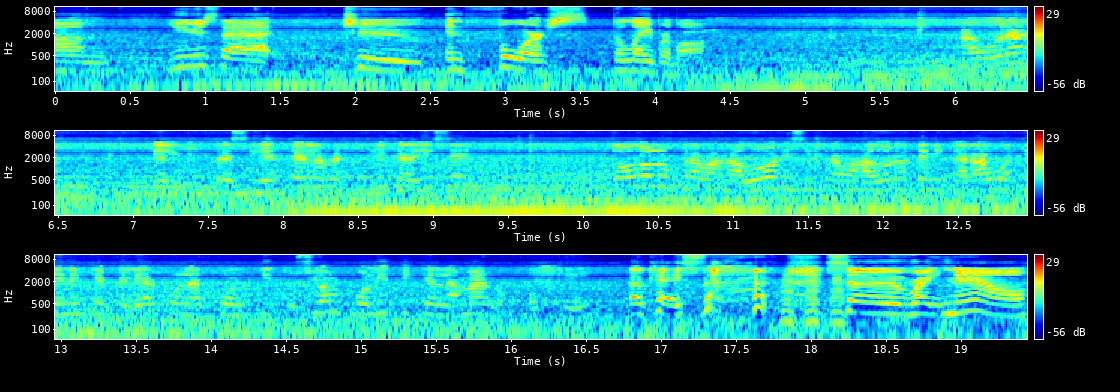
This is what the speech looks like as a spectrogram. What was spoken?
um, use that to enforce the labor law. Ahora el presidente de la República dice, trabajadores y trabajadoras de Nicaragua tienen que pelear con la constitución política en la mano. Ok. Okay, so so right now,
